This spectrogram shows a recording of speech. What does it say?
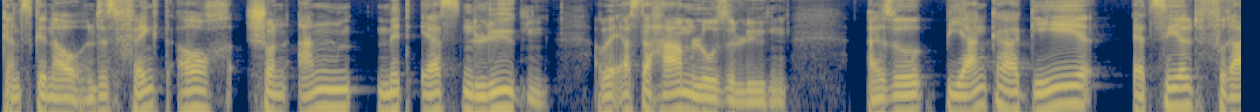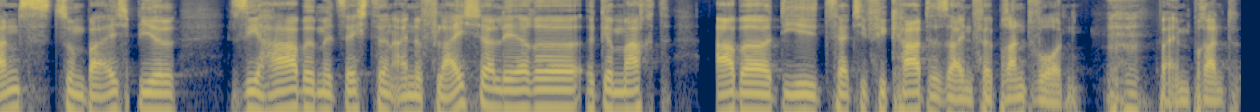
Ganz genau. Und es fängt auch schon an mit ersten Lügen, aber erste harmlose Lügen. Also Bianca G. erzählt Franz zum Beispiel, sie habe mit 16 eine Fleischerlehre gemacht, aber die Zertifikate seien verbrannt worden mhm. beim Brand.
